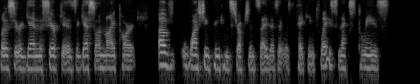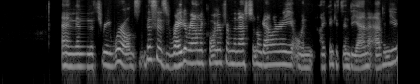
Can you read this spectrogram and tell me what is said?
closer again. The circa is a guess on my part of Washington construction site as it was taking place. Next, please. And then the three worlds. This is right around the corner from the National Gallery on, I think it's Indiana Avenue.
